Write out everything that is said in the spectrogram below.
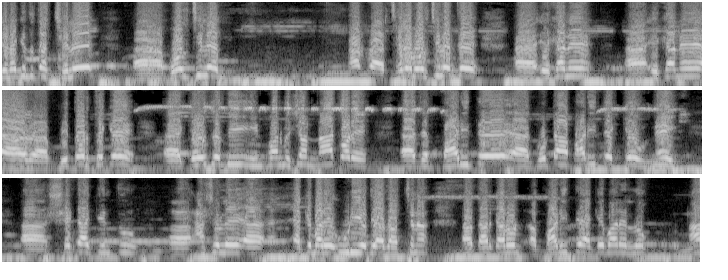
যেটা কিন্তু তার ছেলে বলছিলেন। তার ছেলে বলছিলেন যে এখানে এখানে ভিতর থেকে কেউ যদি ইনফরমেশন না করে যে বাড়িতে গোটা বাড়িতে কেউ নেই সেটা কিন্তু আসলে একেবারে উড়িয়ে দেওয়া যাচ্ছে না। তার কারণ বাড়িতে একেবারে লোক না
